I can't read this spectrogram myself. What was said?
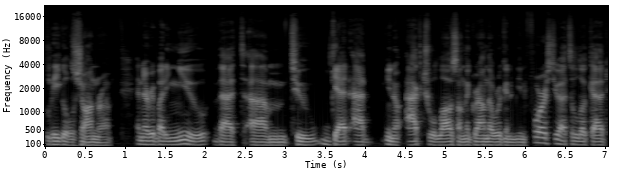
legal genre, and everybody knew that um, to get at you know actual laws on the ground that were going to be enforced, you had to look at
